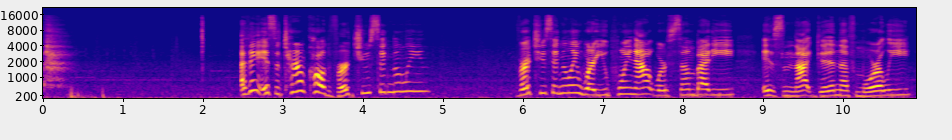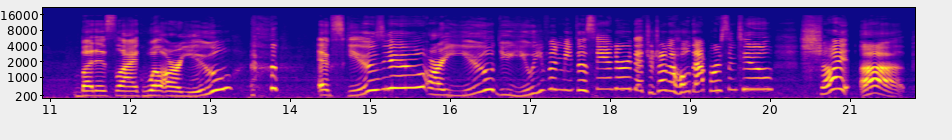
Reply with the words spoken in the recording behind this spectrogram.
I think it's a term called virtue signaling virtue signaling where you point out where somebody is not good enough morally, but it's like, well, are you? Excuse you? Are you? Do you even meet the standard that you're trying to hold that person to? Shut up.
